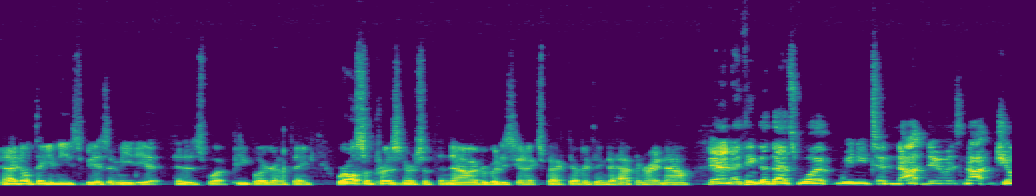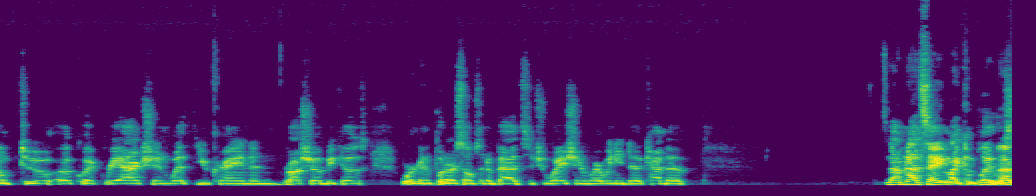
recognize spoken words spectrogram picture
And I don't think it needs to be as immediate as what people are going to think. We're also prisoners of the now. Everybody's going to expect everything to happen right now. Yeah, and I think that that's what we need to not do is not jump to a quick reaction with Ukraine and Russia because we're going to put ourselves in a bad situation where we need to kind of. No, I'm not saying like completely Remember,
